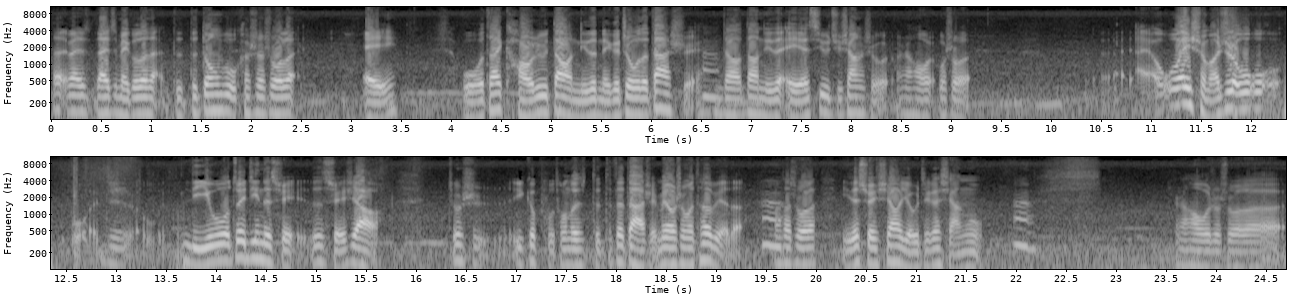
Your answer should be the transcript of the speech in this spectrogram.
来来来自美国的南的的东部，可是说了，哎，我在考虑到你的哪个州的大学，嗯到到你的 ASU 去上学，然后我说，哎，为什么？就是我我我就是离我最近的学的学校，就是一个普通的的的的大学，没有什么特别的。然后他说你的学校有这个项目，嗯。然后我就说了，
